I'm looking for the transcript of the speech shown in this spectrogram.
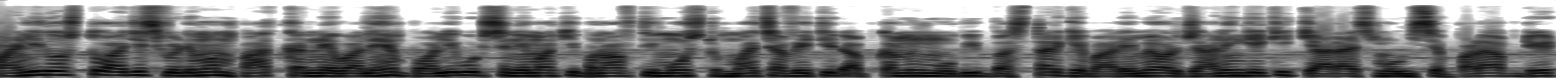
फाइनली दोस्तों, आज इस वीडियो में हम बात करने वाले हैं बॉलीवुड सिनेमा की one of the most much awaited upcoming movie Bastar के बारे में और जानेंगे कि क्या रहा इस मूवी से बड़ा अपडेट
